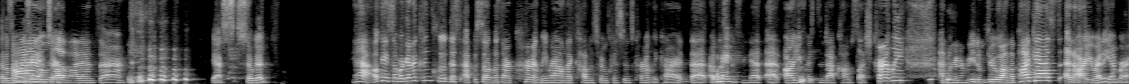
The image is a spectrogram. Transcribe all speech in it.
That is an amazing I answer. I love that answer. yes, so good. Yeah. Okay. So we're going to conclude this episode with our currently round that comes from Kristen's currently card that uh, our Okay. listeners can get at mm-hmm. areyoukristen.com slash currently. And we're going to read them through on the podcast. And are you ready, Amber?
